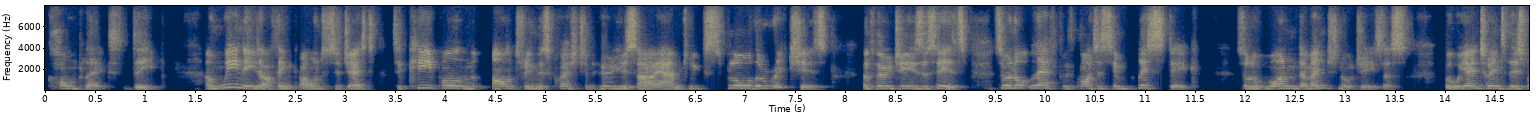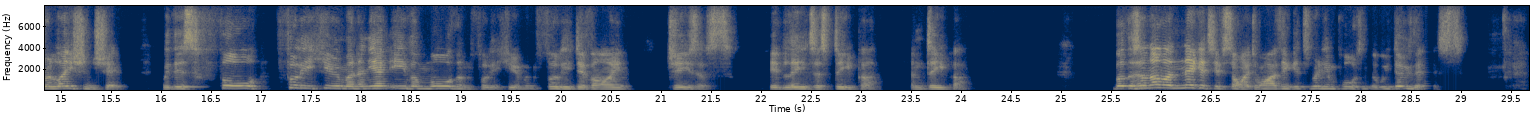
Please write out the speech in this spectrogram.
Complex, deep, and we need, I think, I want to suggest, to keep on answering this question who do you say I am? To explore the riches of who Jesus is. So we're not left with quite a simplistic, sort of one dimensional Jesus, but we enter into this relationship with this full, fully human, and yet even more than fully human, fully divine Jesus. It leads us deeper and deeper. But there's another negative side why I think it's really important that we do this.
